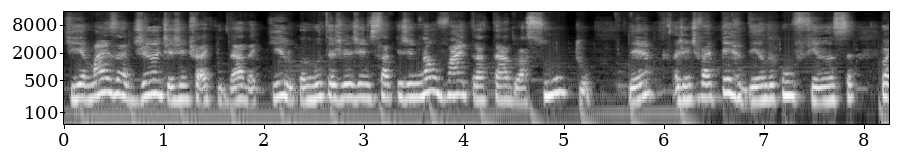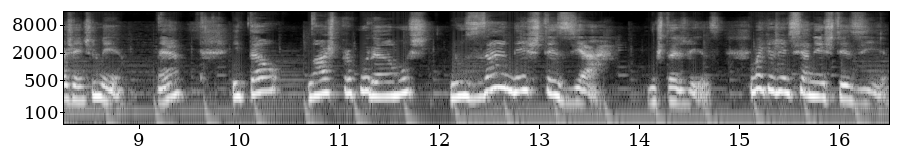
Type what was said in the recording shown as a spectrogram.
que é mais adiante a gente vai cuidar daquilo, quando muitas vezes a gente sabe que a gente não vai tratar do assunto, né? A gente vai perdendo a confiança com a gente mesmo, né? Então, nós procuramos nos anestesiar muitas vezes. Como é que a gente se anestesia?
